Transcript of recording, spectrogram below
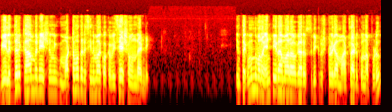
వీళ్ళిద్దరి కాంబినేషన్ మొట్టమొదటి సినిమాకి ఒక విశేషం ఉందండి. ఇంతకుముందు మనం ఎన్టీ రామారావు గారు శ్రీకృష్ణుడిగా మాట్లాడుకున్నప్పుడు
